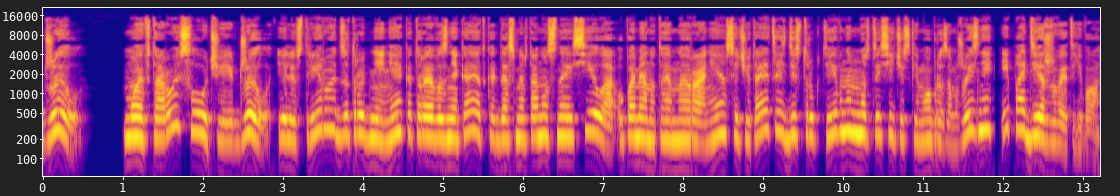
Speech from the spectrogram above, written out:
Джилл. Мой второй случай, Джилл, иллюстрирует затруднения, которые возникают, когда смертоносная сила, упомянутая мной ранее, сочетается с деструктивным нарциссическим образом жизни и поддерживает его.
